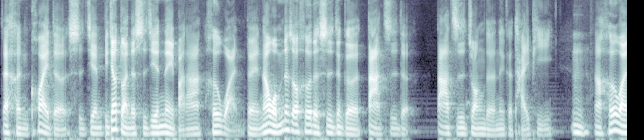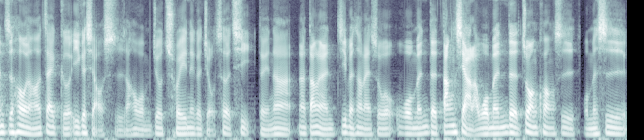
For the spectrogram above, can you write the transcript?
在很快的时间，比较短的时间内把它喝完。对，那我们那时候喝的是这个大支的大支装的那个台啤。嗯，那喝完之后，然后再隔一个小时，然后我们就吹那个酒测器。对，那那当然，基本上来说，我们的当下啦，我们的状况是我们是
